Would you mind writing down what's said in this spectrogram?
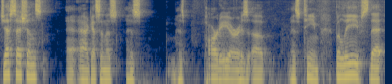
Jeff Sessions, and I guess in his his his party or his uh, his team believes that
